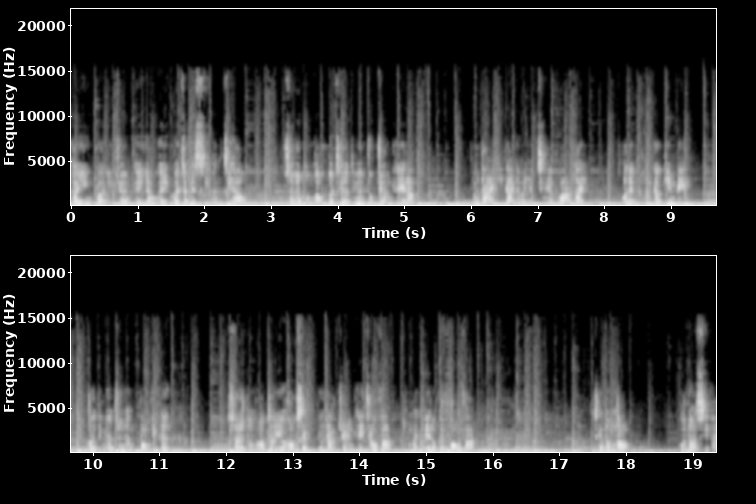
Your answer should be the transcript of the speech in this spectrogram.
睇完關於象棋遊戲規則嘅視頻之後，相信同學都知道點樣捉象棋啦。咁但係而家因為疫情嘅關係，我哋唔能夠見面，可以點樣進行博弈呢？所以同學就要學識表達象棋走法同埋記錄嘅方法。請同學觀看視頻。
